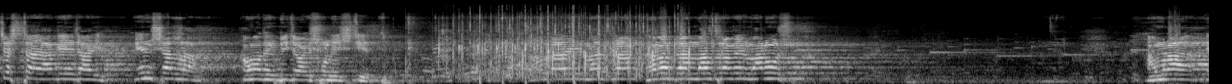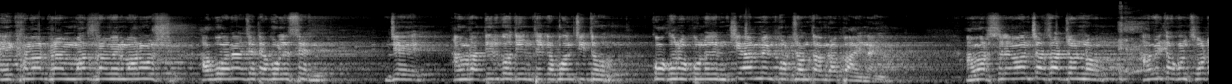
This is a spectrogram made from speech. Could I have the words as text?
চেষ্টায় আগে যাই, ইনশাল্লাহ আমাদের বিজয় সুনিশ্চিত। আমরা এই মাঝগ্রাম খামারগ্রাম মাঝগ্রামের মানুষ। আমরা এই খামারগ্রাম মাঝগ্রামের মানুষ। আবহাওয়া যেটা বলেছেন যে আমরা দীর্ঘদিন থেকে বঞ্চিত। কখনো কোনোদিন চেয়ারম্যান পর্যন্ত আমরা পাই নাই। আমার সুলেমান চাচার জন্য আমি তখন ছোট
